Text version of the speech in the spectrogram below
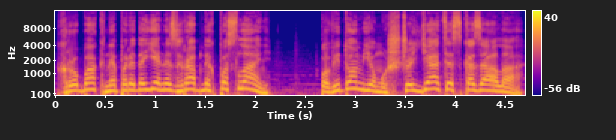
Хробак не передає незграбних послань. Повідом йому, що я це сказала.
